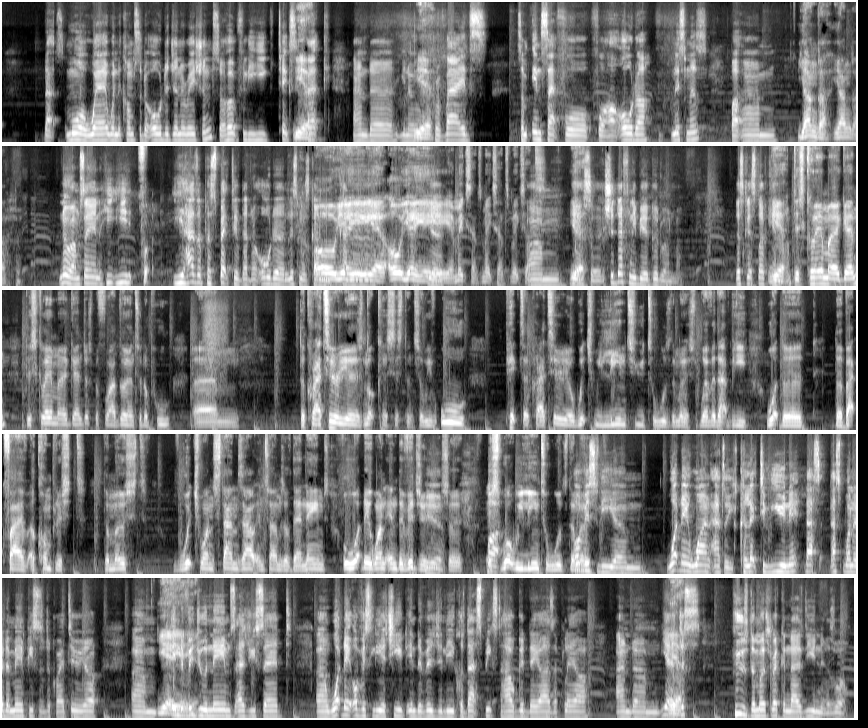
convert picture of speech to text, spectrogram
that's more aware when it comes to the older generation. So hopefully he takes it Yeah. back and uh, you know provides some insight for for our older listeners. But um, younger, younger. no, I'm saying he he For- he has a perspective that the older listeners can. oh yeah, can, yeah, uh, yeah, yeah. Oh yeah, yeah, yeah, yeah. yeah, Makes sense. Makes sense. Makes sense. Um, yeah. Yeah. so it should definitely be a good one, man. Let's get stuck in. yeah, man. disclaimer again. Disclaimer again. Just before I go into the pool, um, the criteria is not consistent. So we've all picked a criteria which we lean to towards the most, whether that be what the the back five accomplished the most, which one stands out in terms of their names, or what they want individually. Yeah. So it's But what we lean towards the most. Obviously, um, what they want as a collective unit, that's that's one of the main pieces of the criteria. Um, Yeah, yeah, individual names, as you said, um, what they obviously achieved individually, because that speaks to how good they are as a player, and um, yeah, Yeah. just who's the most recognized unit as well.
